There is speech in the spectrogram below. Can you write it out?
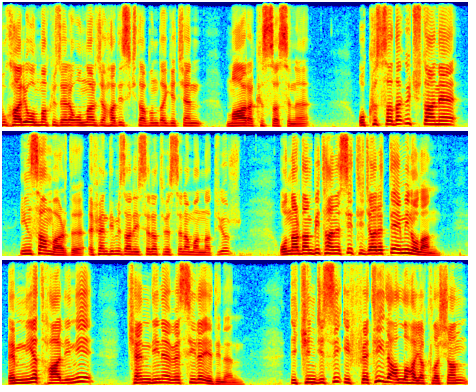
Bukhari olmak üzere onlarca hadis kitabında geçen mağara kıssasını. O kıssada üç tane insan vardı. Efendimiz aleyhissalatü vesselam anlatıyor. Onlardan bir tanesi ticarette emin olan emniyet halini kendine vesile edinen. İkincisi iffetiyle Allah'a yaklaşan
